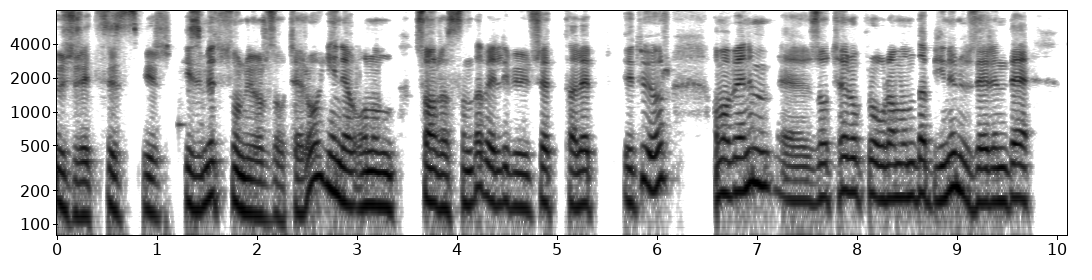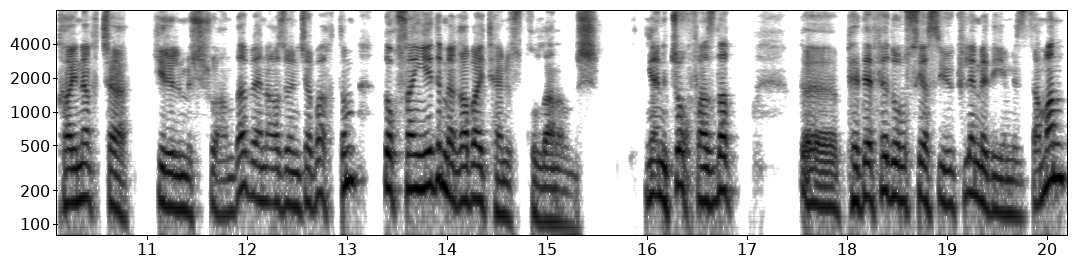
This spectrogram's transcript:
ücretsiz bir hizmet sunuyor Zotero. Yine onun sonrasında belli bir ücret talep ediyor. Ama benim e, Zotero programımda binin üzerinde kaynakça girilmiş şu anda. Ben az önce baktım 97 megabayt henüz kullanılmış. Yani çok fazla e, pdf dosyası yüklemediğimiz zaman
